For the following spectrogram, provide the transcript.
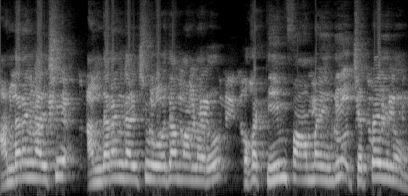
అందరం కలిసి అందరం కలిసి పోదాం అన్నారు. ఒక టీం ఫామ్ అయింది. చెప్పేది నువ్వు.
